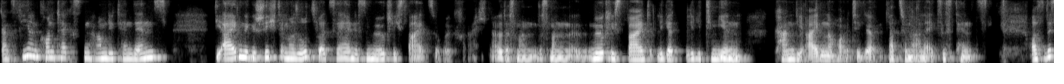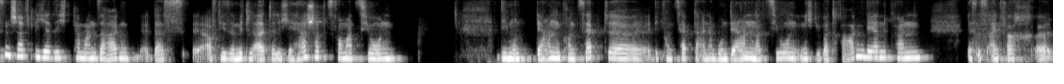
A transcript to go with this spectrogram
ganz vielen Kontexten, haben die Tendenz, die eigene Geschichte immer so zu erzählen, dass sie möglichst weit zurückreicht. Also dass man, dass man äh, möglichst weit legitimieren kann die eigene heutige nationale Existenz. Aus wissenschaftlicher Sicht kann man sagen, dass äh, auf diese mittelalterliche Herrschaftsformation die modernen Konzepte, die Konzepte einer modernen Nation nicht übertragen werden können. Das ist einfach, äh,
